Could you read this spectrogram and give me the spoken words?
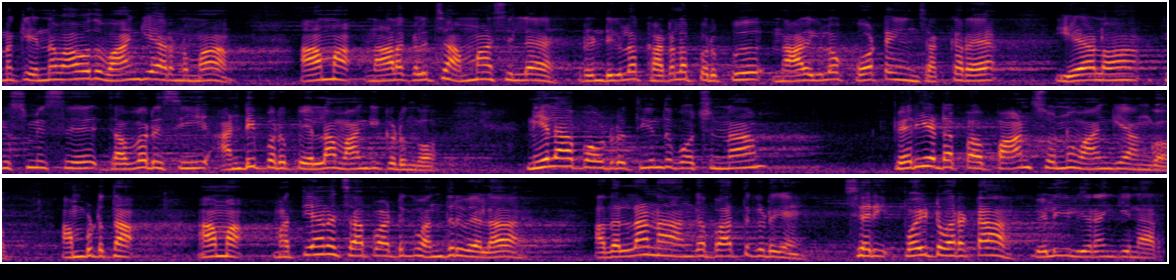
உனக்கு என்னவாவது வாங்கி ஆமாம் நாளை கழிச்சு அம்மாசி இல்லை ரெண்டு கிலோ கடலைப்பருப்பு நாலு கிலோ கோட்டையின் சர்க்கரை. ஏலம் கிஸ்மிஸ்ஸு ஜவ்வரிசி அண்டிப்பருப்பு எல்லாம் வாங்கிக்கிடுங்கோ. நீலா பவுட்ரு தீந்து போச்சுன்னா பெரிய டப்பா பான்ஸ் ஒன்று வாங்கியாங்கோ. அம்புட்டு தான் ஆமாம் மத்தியான சாப்பாட்டுக்கு வந்துருவேலா. அதெல்லாம் நான் அங்கே பார்த்துக்கிடுவேன் சரி போயிட்டு வரட்டா? வெளியில் இறங்கினார்.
